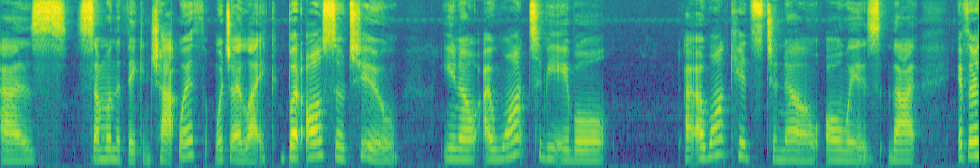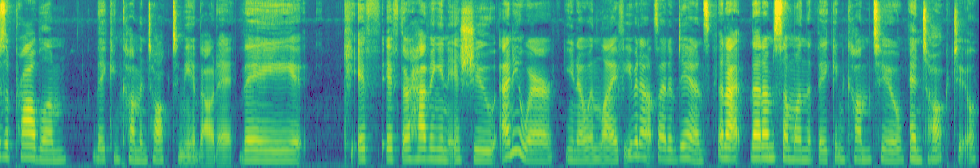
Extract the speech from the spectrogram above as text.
as someone that they can chat with, which I like. But also, too, you know, I want to be able, I, I want kids to know always that if there's a problem, they can come and talk to me about it. They if if they're having an issue anywhere, you know, in life, even outside of dance, that I that I'm someone that they can come to and talk to.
